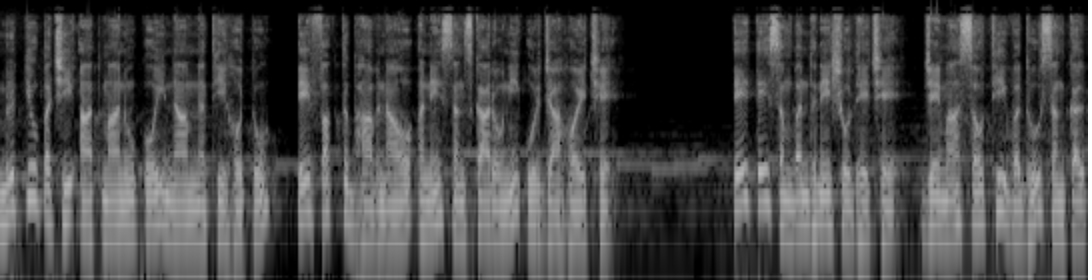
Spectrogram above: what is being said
મૃત્યુ પછી આત્માનું કોઈ નામ નથી હોતું, તે ફક્ત ભાવનાઓ અને સંસ્કારોની ઊર્જા હોય છે. તે તે સંબંધને શોધે છે, જેમાં સૌથી વધુ સંકલ્પ,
